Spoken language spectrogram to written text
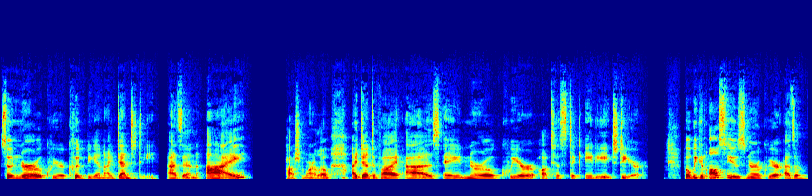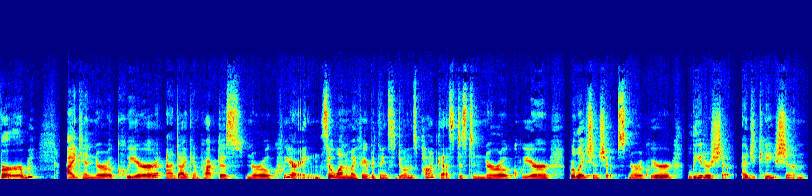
So neuroqueer could be an identity, as in I, Pasha Marlowe, identify as a neuroqueer autistic ADHDer. But we can also use neuroqueer as a verb. I can neuroqueer and I can practice neuroqueering. So one of my favorite things to do on this podcast is to neuroqueer relationships, neuroqueer leadership, education,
